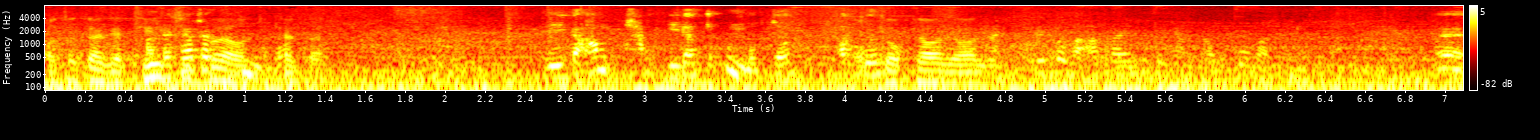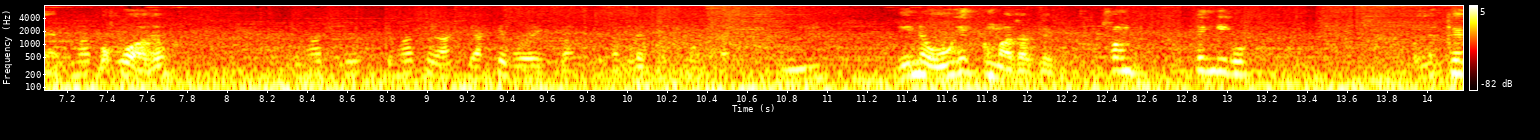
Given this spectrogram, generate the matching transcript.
어떻게 할까 딜 아, 칠 거야 어떻게 할까 일단 한, 한, 일단 조금 먹죠. 하트. 오케이 오케이 확인 확인 일단 아까 그냥 가자 네, 먹고 가죠. 하트 하트 약- 약게 뭐했어? 음. 얘네 오게끔 하자. 그, 손 땡기고. 이렇게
